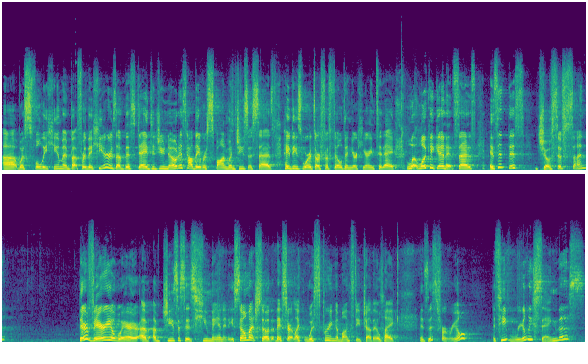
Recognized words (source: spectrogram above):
uh, was fully human, but for the hearers of this day, did you notice how they respond when Jesus says, Hey, these words are fulfilled in your hearing today? L- look again, it says, Isn't this Joseph's son? they're very aware of, of Jesus' humanity, so much so that they start like whispering amongst each other, like, is this for real? Is he really saying this?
